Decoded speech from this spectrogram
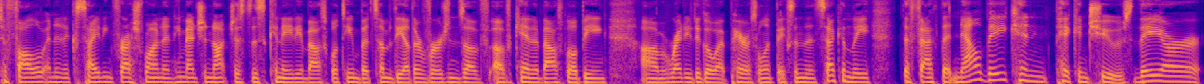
to follow and an exciting fresh one. And he mentioned not just this Canadian basketball team, but some of the other versions of, of Canada basketball being um, ready to go at Paris Olympics. And then secondly, the fact that now they can pick and choose. They are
